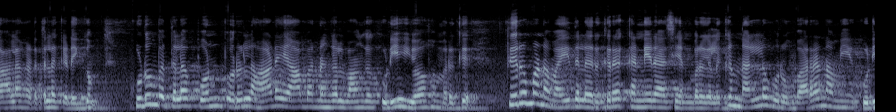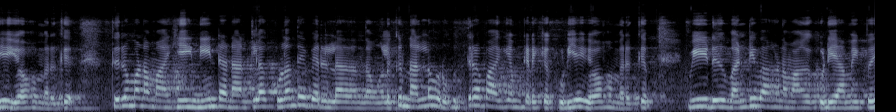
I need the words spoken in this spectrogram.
காலகட்டத்தில் கிடைக்கும். குடும்பத்தில் பொன் பொருள் ஆடை ஆபரணங்கள் வாங்க வாங்கக்கூடிய யோகம் இருக்குது திருமண வயதில் இருக்கிற கன்னிராசி அன்பர்களுக்கு நல்ல ஒரு வரன் அமையக்கூடிய யோகம் இருக்குது திருமணமாகி நீண்ட நாட்களில் குழந்தை பேர் இல்லாதவங்களுக்கு நல்ல ஒரு உத்திரபாகியம் கிடைக்கக்கூடிய யோகம் இருக்குது வீடு வண்டி வாகனம் வாங்கக்கூடிய அமைப்பு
